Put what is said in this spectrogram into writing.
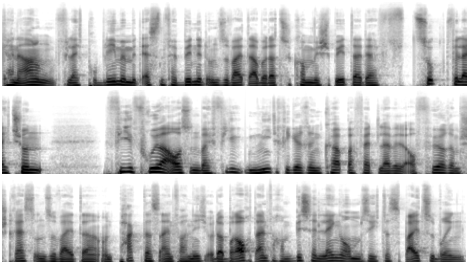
keine Ahnung, vielleicht Probleme mit Essen verbindet und so weiter, aber dazu kommen wir später, der zuckt vielleicht schon viel früher aus und bei viel niedrigeren Körperfettlevel auf höherem Stress und so weiter und packt das einfach nicht oder braucht einfach ein bisschen länger, um sich das beizubringen.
